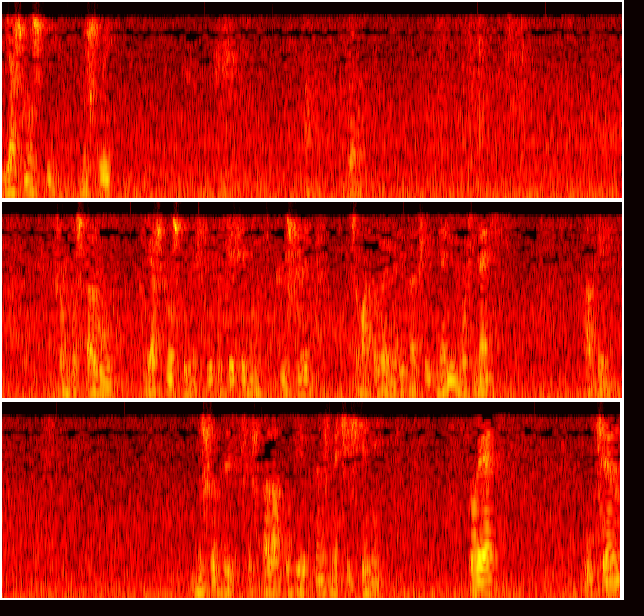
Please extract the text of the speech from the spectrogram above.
jasnosti mysli v tomto stavu jasnosti mysli, utěšení mysli samátové meditaci není možné, aby mysl by se stala objektem znečištění. To je účel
